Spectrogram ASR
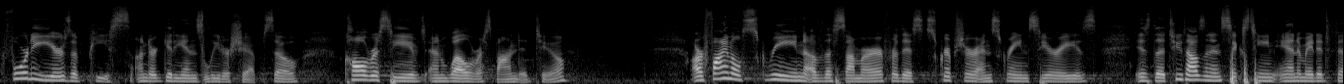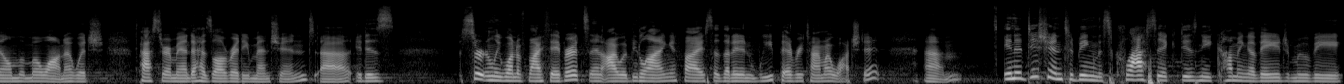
40 years of peace under Gideon's leadership, so call received and well responded to. Our final screen of the summer for this scripture and screen series is the 2016 animated film Moana, which Pastor Amanda has already mentioned. Uh, it is certainly one of my favorites, and I would be lying if I said that I didn't weep every time I watched it. Um, in addition to being this classic Disney coming of age movie,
